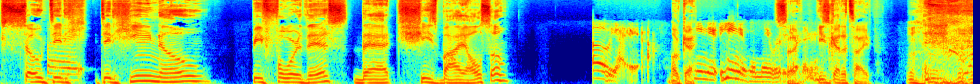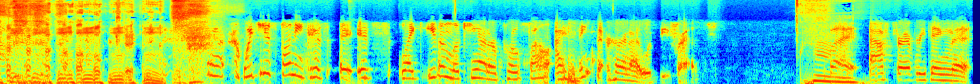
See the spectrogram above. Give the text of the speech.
So did But- did he know before this that she's bi also? Oh yeah, yeah. Okay. He knew. He knew when they were So together. he's got a type. okay. Which is funny because it's like even looking at her profile, I think that her and I would be friends. Hmm. But after everything that,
